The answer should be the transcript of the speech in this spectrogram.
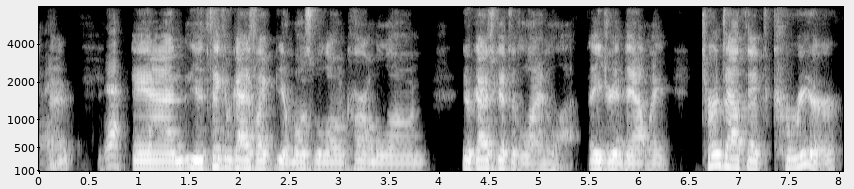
Okay. Yeah. And you think of guys like you know Moses Malone, Karl Malone, you know guys who get to the line a lot. Adrian Dantley. Turns out that career,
